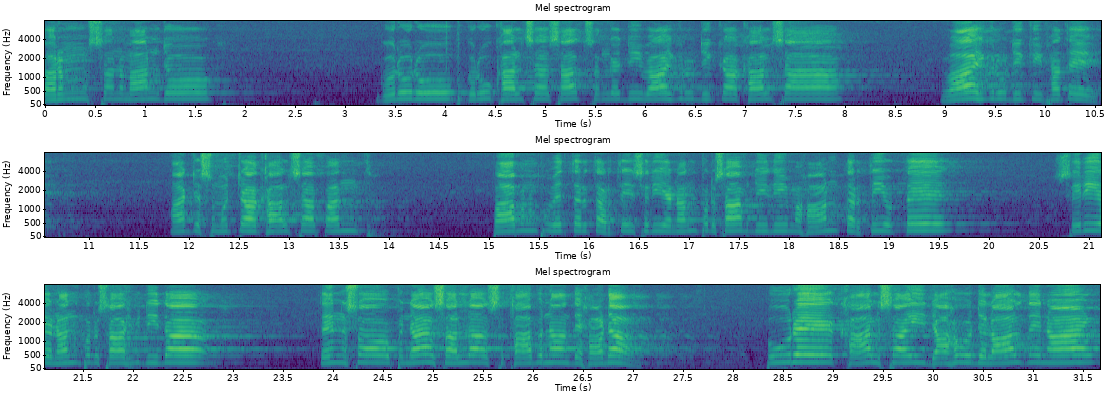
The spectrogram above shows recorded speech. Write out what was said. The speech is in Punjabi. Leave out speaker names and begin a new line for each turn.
ਪਰਮ ਸਨਮਾਨਯੋਗ ਗੁਰੂ ਰੂਪ, ਗੁਰੂ ਖਾਲਸਾ, ਸਾਧ ਸੰਗਤ ਜੀ, ਵਾਹਿਗੁਰੂ ਜੀ ਕਾ ਖਾਲਸਾ। ਵਾਹਿਗੁਰੂ ਜੀ ਕੀ ਫਤਿਹ। ਅੱਜ ਸਮੁੱਚਾ ਖਾਲਸਾ ਪੰਥ ਪਾਵਨ ਪਵਿੱਤਰ ਧਰਤੀ ਸ੍ਰੀ ਅਨੰਦਪੁਰ ਸਾਹਿਬ ਜੀ ਦੀ ਮਹਾਨ ਧਰਤੀ ਉੱਤੇ ਸ੍ਰੀ ਅਨੰਦਪੁਰ ਸਾਹਿਬ ਜੀ ਦਾ 350 ਸਾਲਾ ਸਥਾਪਨਾ ਦਿਹਾੜਾ ਪੂਰੇ ਖਾਲਸਾਈ ਜਾਹੋ ਜਲਾਲ ਦੇ ਨਾਲ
